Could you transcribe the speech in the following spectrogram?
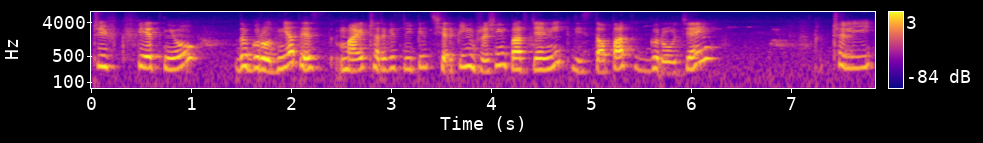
czyli w kwietniu do grudnia to jest maj, czerwiec, lipiec, sierpień, wrzesień, październik, listopad, grudzień. Czyli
